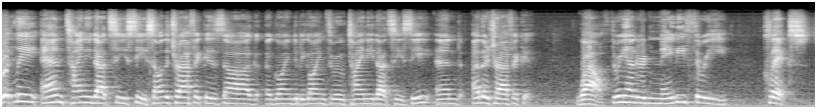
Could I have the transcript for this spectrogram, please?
bit.ly and tiny.cc. Some of the traffic is uh, going to be going through tiny.cc, and other traffic, wow, 383 clicks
